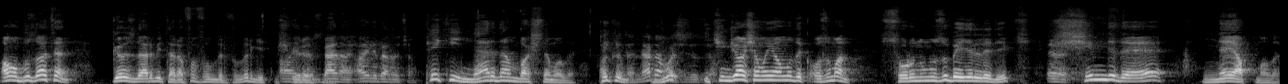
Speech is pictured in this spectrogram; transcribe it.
Ama bu zaten gözler bir tarafa fıldır fıldır gitmiş Aynen. görüyorsun. Ben aynı ben hocam. Peki nereden başlamalı? Peki Hakikaten nereden bu başlayacağız hocam? ikinci aşamayı anladık. O zaman sorunumuzu belirledik. Evet. Şimdi de ne yapmalı?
